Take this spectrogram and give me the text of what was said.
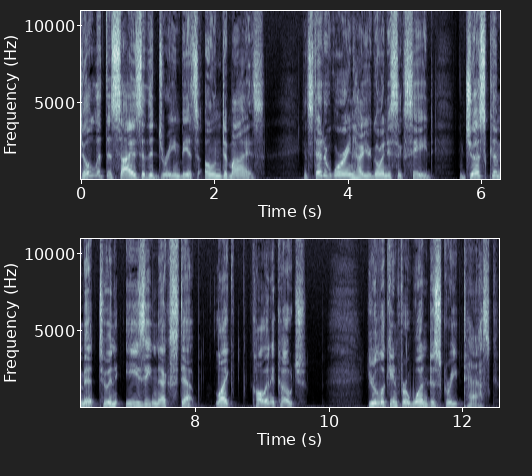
Don't let the size of the dream be its own demise. Instead of worrying how you're going to succeed, just commit to an easy next step, like calling a coach. You're looking for one discrete task.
